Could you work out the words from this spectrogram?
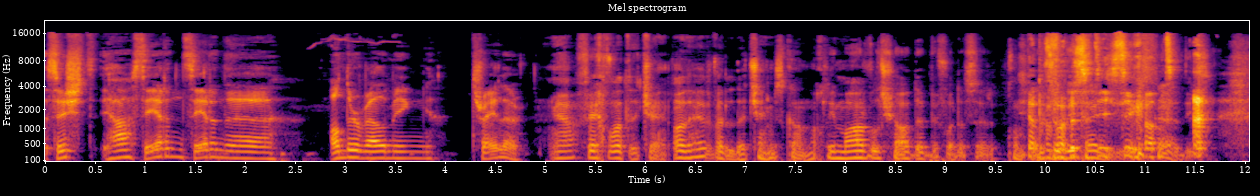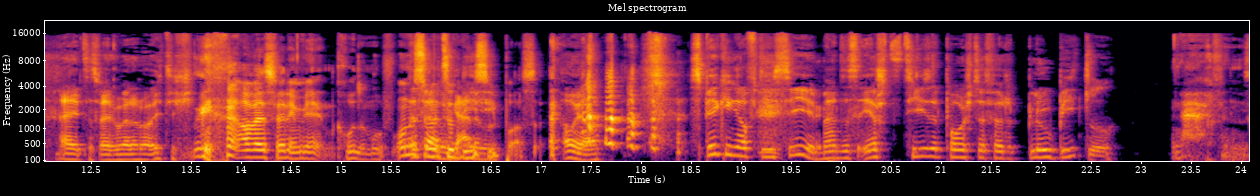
sonst, ja, sehr ein, sehr ein äh, underwhelming Trailer. Ja, vielleicht wollte der James, oder will der James Gunn noch ein bisschen Marvel schaden, bevor das er kommt. Ja, bevor zu Disney- DC. Ja, Ey, das wäre hure räudig. Aber es wäre irgendwie ein cooler Move. Und es würde zu DC passen. Oh ja. Speaking of DC, wir haben das erste Teaser-Poster für Blue Beetle. Ja, ich finde, es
